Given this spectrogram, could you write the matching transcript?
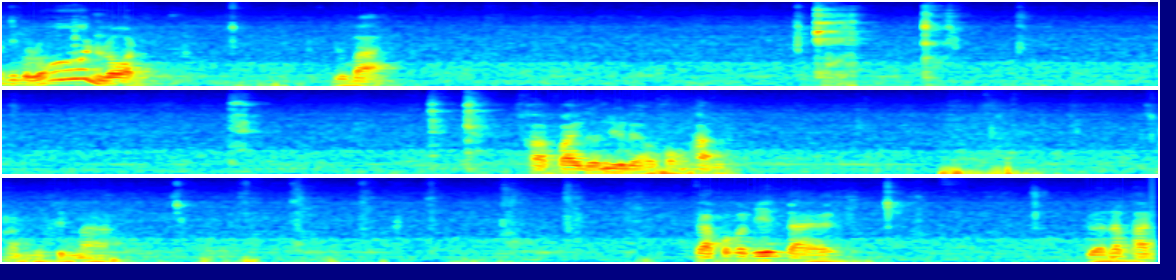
อันนี้ก็ร้อนร้อนดูบ้านค่าไฟเดือนอยู่แล้วสองพันมันนี้ขึ้นมา จากปกติแต่ายเดือนละพัน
